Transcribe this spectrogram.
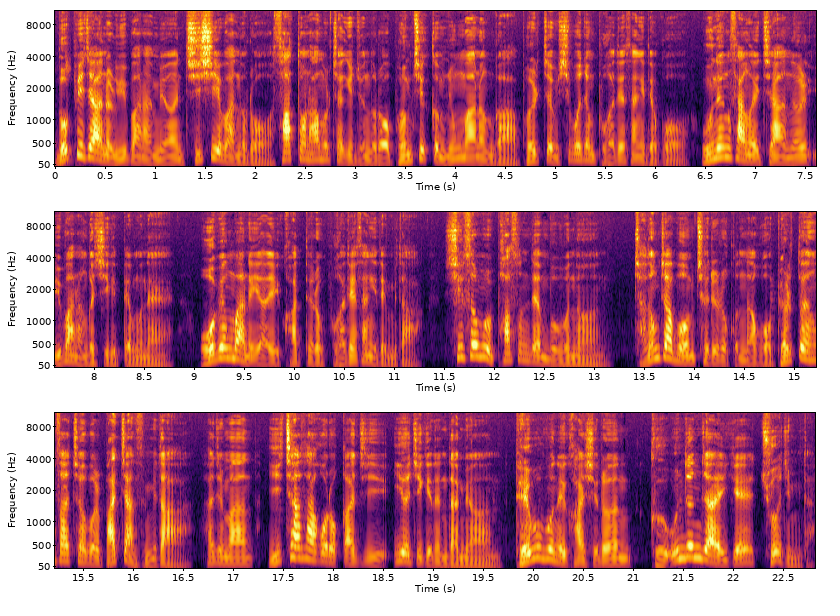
높이 제한을 위반하면 지시 위반으로 4톤 화물차 기준으로 범칙금 6만 원과 벌점 15점 부과 대상이 되고 운행상의 제한을 위반한 것이기 때문에 500만 원 이하의 과태료 부과 대상이 됩니다. 시설물 파손된 부분은 자동차 보험 처리로 끝나고 별도 형사처벌 받지 않습니다. 하지만 2차 사고로까지 이어지게 된다면 대부분의 과실은 그 운전자에게 주어집니다.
